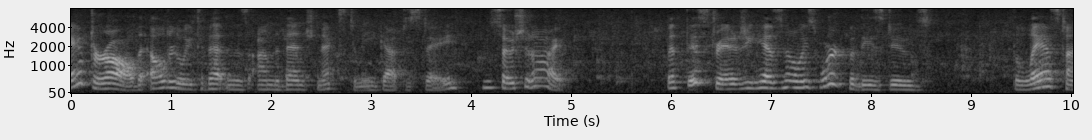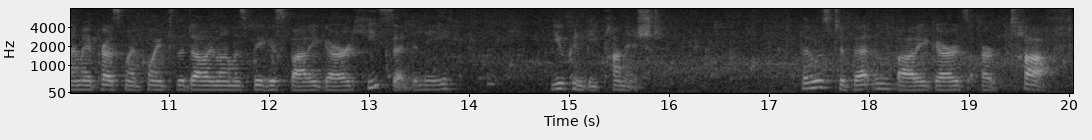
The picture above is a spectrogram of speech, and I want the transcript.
After all, the elderly Tibetans on the bench next to me got to stay, and so should I. But this strategy hasn't always worked with these dudes. The last time I pressed my point to the Dalai Lama's biggest bodyguard, he said to me, You can be punished. Those Tibetan bodyguards are tough.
